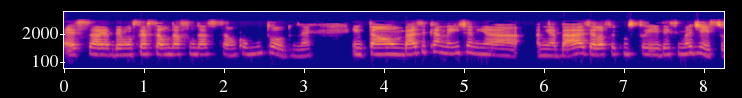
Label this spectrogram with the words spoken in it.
essa demonstração da fundação como um todo, né? Então, basicamente a minha a minha base ela foi construída em cima disso.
